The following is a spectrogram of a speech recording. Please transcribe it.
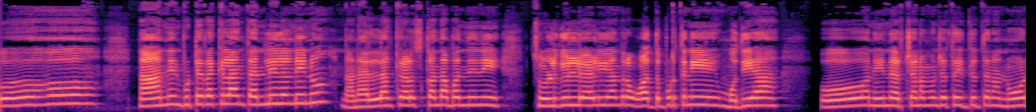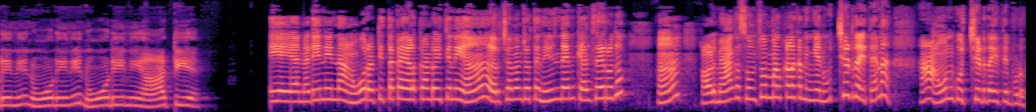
ಓ ನಾನು ನೀನು ಬಿಟ್ಟಿರಕ್ಕಿಲ್ಲ ಅಂತ ಅನ್ಲಿಲ್ಲ ನೀನು? ನಾನೆಲ್ಲ ಕೇಳಿಸ್ಕೊಂಡ ಬಂದೀನಿ. ಸುಳ್ಗಿಳ್ಳು ಹೇಳಿ ಅಂದ್ರೆ ಒದ್ದು ಬಿಡ್ತೀನಿ, ಮುದಿಯ. ಓ ನೀನು ಅರ್ಚನ ಜೊತೆ ಇದ್ದದ್ದು ನಾನು ನೋಡೀನಿ ನೋಡೀನಿ ನೋಡೀನಿ, ಆಟಿಯೇ. ಅಯ್ಯಯ್ಯ, ನಡಿ ನಿನ್ನ, ಊರ ಅಟ್ಟಿ ತಕ ಹೇಳ್ಕೊಂಡು ಹೋಯ್ತೀನಿ ಅರ್ಚನ ಜೊತೆ ನಿಂದೇನು ಕೆಲಸ ಇರೋದು? ಹಾಂ ಅವಳ ಮ್ಯಾಗ ಸುಮ್ ಸುಮ್ ಮಲ್ಕೊಳಕ ನಿಂಗೇನು ಹುಚ್ಚಿಡ್ದೈತೇನ? ಹಾಂ ಅವ್ನಿಗೆ ಹುಚ್ಚಿಡ್ದೈತಿ ಬಿಡು.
